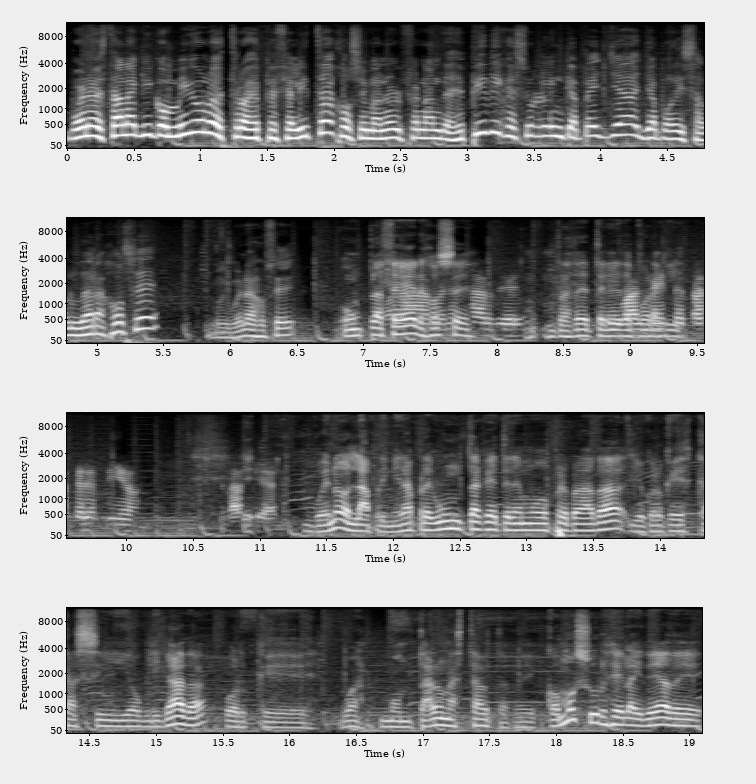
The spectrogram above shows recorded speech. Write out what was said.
Bueno, están aquí conmigo nuestros especialistas, José Manuel Fernández y Jesús Relín Capella. Ya podéis saludar a José. Muy buenas, José. Un placer, José. Un placer tenerte por aquí. El placer es mío. Gracias. Eh, bueno, la primera pregunta que tenemos preparada yo creo que es casi obligada porque, bueno, montar una startup. Eh, ¿Cómo surge la idea de,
